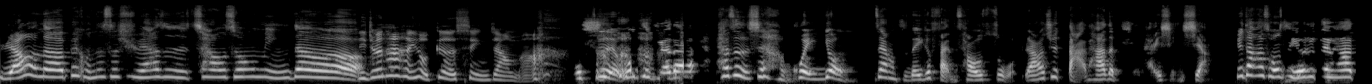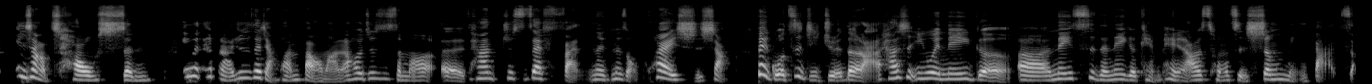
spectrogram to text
然后呢，贝果那时候觉得他是超聪明的。你觉得他很有个性，这样吗？不是，我只觉得他真的是很会用这样子的一个反操作，然后去打他的品牌形象。因为大家从此以后就对他印象超深，因为他本来就是在讲环保嘛，然后就是什么呃，他就是在反那那种快时尚。贝果自己觉得啦，他是因为那一个呃那一次的那个 campaign，然后从此声名大噪。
